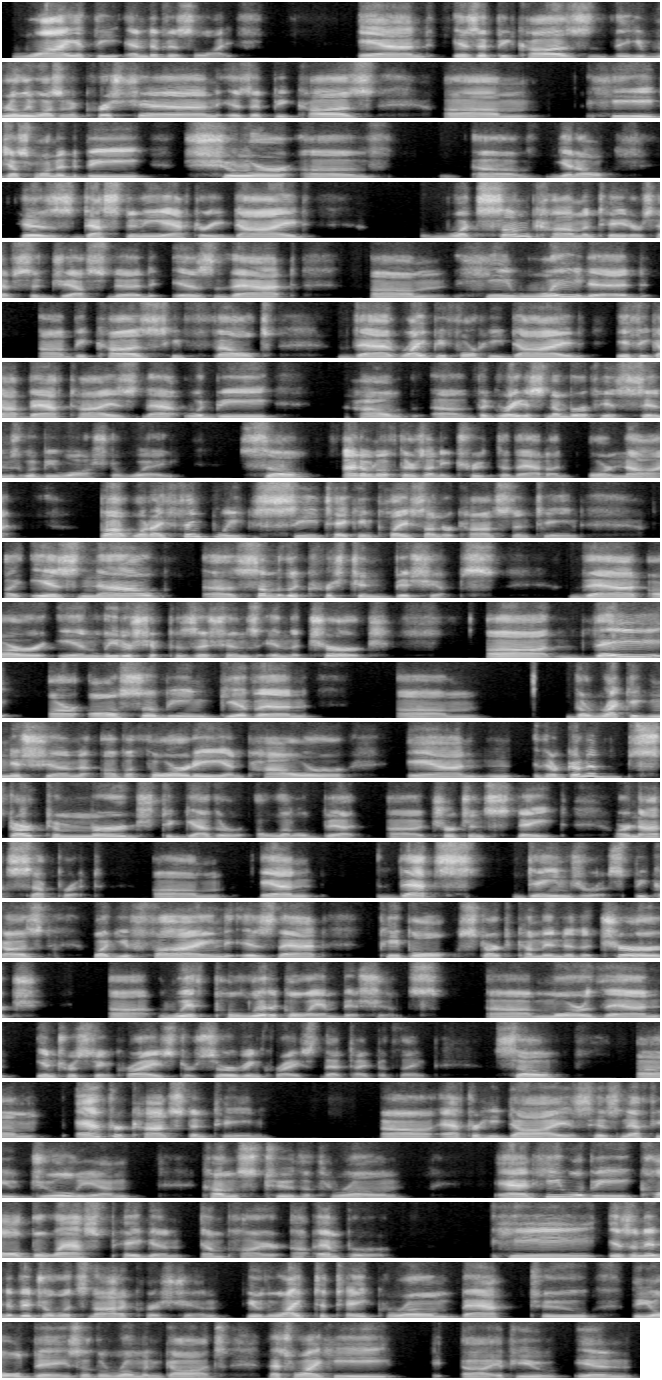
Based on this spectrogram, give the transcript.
why at the end of his life? And is it because he really wasn't a Christian? Is it because um, he just wanted to be sure of uh, you know, his destiny after he died. What some commentators have suggested is that um, he waited uh, because he felt that right before he died, if he got baptized, that would be how uh, the greatest number of his sins would be washed away. So I don't know if there's any truth to that or not. But what I think we see taking place under Constantine uh, is now uh, some of the Christian bishops that are in leadership positions in the church, uh, they are also being given um, the recognition of authority and power and they're going to start to merge together a little bit. Uh, church and state are not separate. Um, and that's dangerous because what you find is that people start to come into the church uh, with political ambitions uh, more than interest in Christ or serving Christ, that type of thing. So um, after Constantine, uh, after he dies, his nephew Julian comes to the throne, and he will be called the last pagan empire uh, emperor. He is an individual that's not a Christian. He would like to take Rome back to the old days of the Roman gods. That's why he, uh, if you in,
